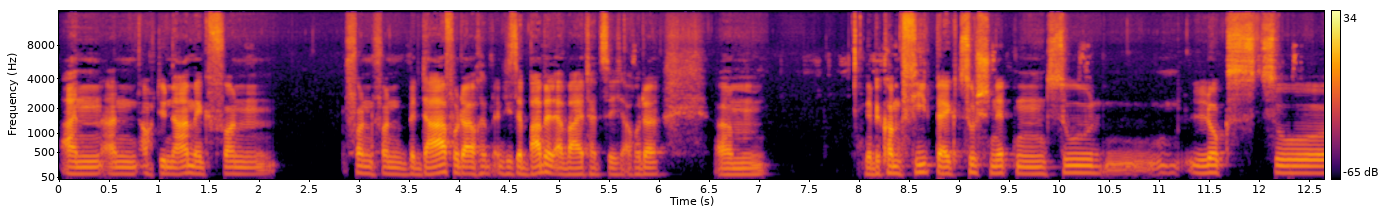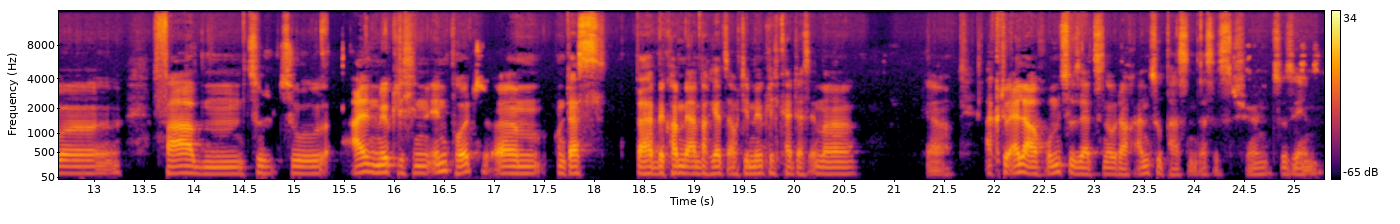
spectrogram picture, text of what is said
an, an auch Dynamik von, von, von Bedarf oder auch diese Bubble erweitert sich auch oder ähm, wir bekommen Feedback zu Schnitten, zu Looks, zu Farben, zu, zu allen möglichen Input. Ähm, und das, daher bekommen wir einfach jetzt auch die Möglichkeit, das immer ja, aktueller auch umzusetzen oder auch anzupassen. Das ist schön zu sehen.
